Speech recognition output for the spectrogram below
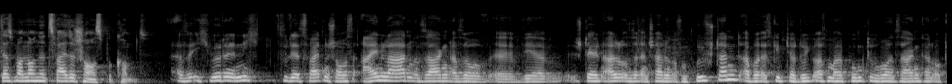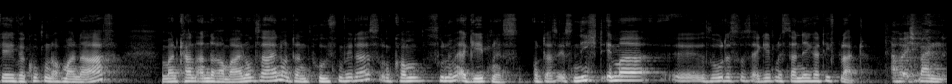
dass man noch eine zweite Chance bekommt. Also ich würde nicht zu der zweiten Chance einladen und sagen, also äh, wir stellen alle unsere Entscheidungen auf den Prüfstand, aber es gibt ja durchaus mal Punkte, wo man sagen kann, okay, wir gucken noch mal nach. Man kann anderer Meinung sein und dann prüfen wir das und kommen zu einem Ergebnis. Und das ist nicht immer äh, so, dass das Ergebnis dann negativ bleibt. Aber ich meine,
